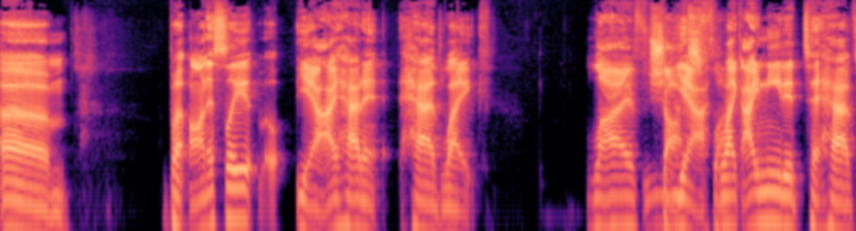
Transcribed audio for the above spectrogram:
Um, but honestly, yeah, I hadn't had like live shots yeah, flying. like I needed to have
